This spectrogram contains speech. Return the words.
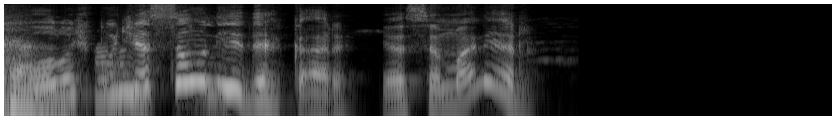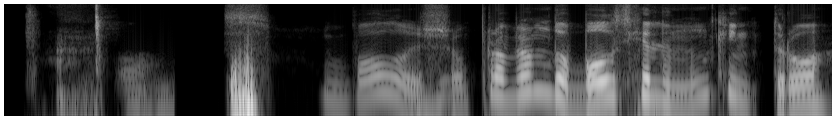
cara, Boulos podia ser um líder, cara. Ia ser maneiro. Boulos, o problema do Boulos é que ele nunca entrou.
